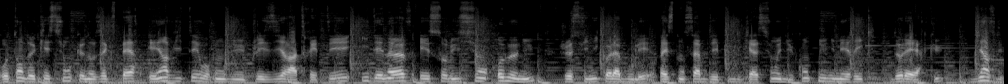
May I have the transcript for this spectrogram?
Autant de questions que nos experts et invités auront du plaisir à traiter. Idées neuves et solutions au menu. Je suis Nicolas Boulet, responsable des publications et du contenu numérique de la RQ. Bienvenue.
